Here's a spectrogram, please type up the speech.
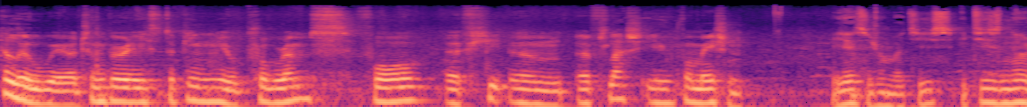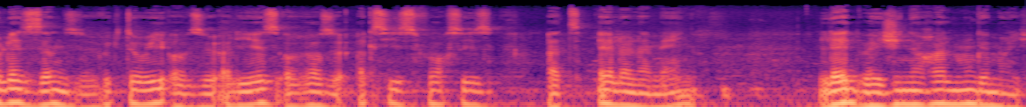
Hello, we are temporarily stopping your programs for a, fi- um, a flash information. Yes, Jean-Baptiste, it is no less than the victory of the Allies over the Axis forces at El Alamein, led by General Montgomery.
